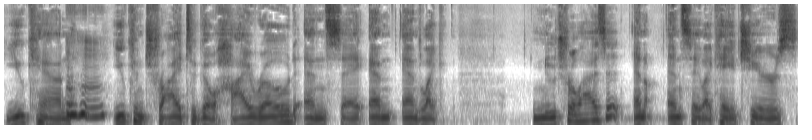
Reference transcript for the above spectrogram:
You can Mm-hmm. you can try to go high road and say and and like neutralize it and and say like hey cheers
